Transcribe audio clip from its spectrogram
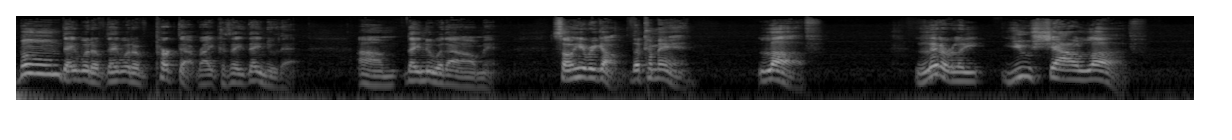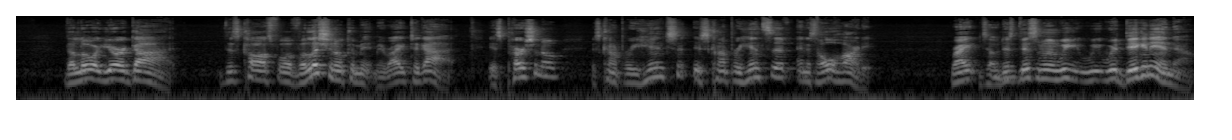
Boom, they would have they would have perked up, right? Because they they knew that. Um, they knew what that all meant. So here we go. The command, love. Literally, you shall love the Lord your God. This calls for a volitional commitment, right, to God. It's personal, it's comprehensive, it's comprehensive, and it's wholehearted. Right? So this mm-hmm. this is when we, we we're digging in now.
